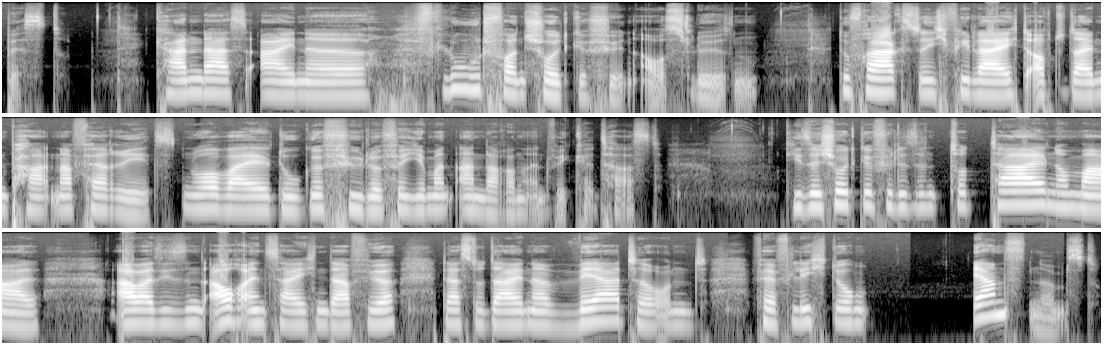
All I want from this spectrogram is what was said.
bist, kann das eine Flut von Schuldgefühlen auslösen. Du fragst dich vielleicht, ob du deinen Partner verrätst, nur weil du Gefühle für jemand anderen entwickelt hast. Diese Schuldgefühle sind total normal, aber sie sind auch ein Zeichen dafür, dass du deine Werte und Verpflichtungen ernst nimmst.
